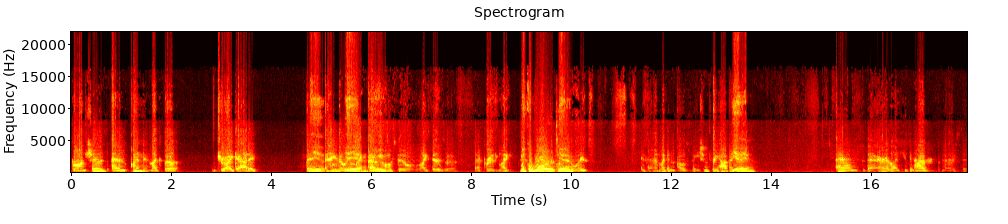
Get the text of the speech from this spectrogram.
branches, and and then like the drug addict thing, Yeah. you know, Yeah, like I at the mean- hospital, like there's a separate like Like a ward, yeah. is- It's kind of like an outpatient rehab, I Yeah, guess. yeah. And there, like, you can have nurses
